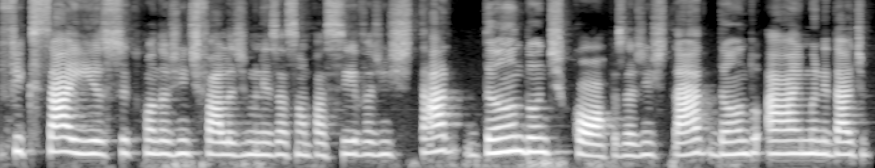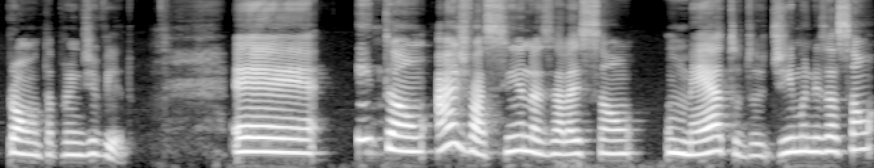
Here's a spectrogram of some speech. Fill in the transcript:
fixar isso, que quando a gente fala de imunização passiva, a gente está dando anticorpos, a gente está dando a imunidade pronta para o indivíduo. É, então, as vacinas, elas são um método de imunização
